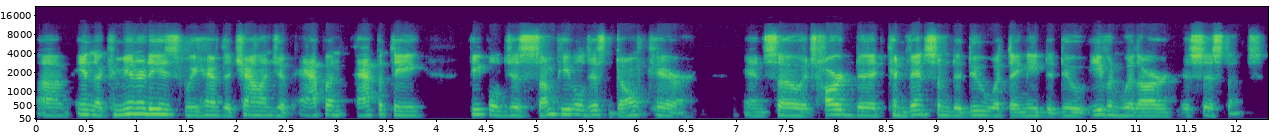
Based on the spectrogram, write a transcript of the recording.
Uh, in the communities, we have the challenge of ap apathy. People just, some people just don't care. And so it's hard to convince them to do what they need to do, even with our assistance.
